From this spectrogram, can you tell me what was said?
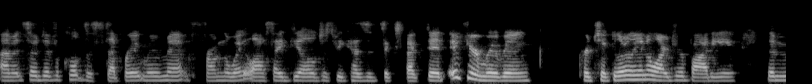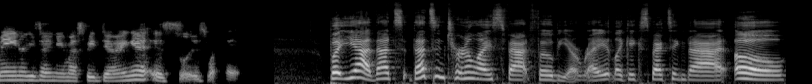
Um, it's so difficult to separate movement from the weight loss ideal just because it's expected if you're moving particularly in a larger body, the main reason you must be doing it is to lose weight. But yeah, that's that's internalized fat phobia, right? Like expecting that, oh,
